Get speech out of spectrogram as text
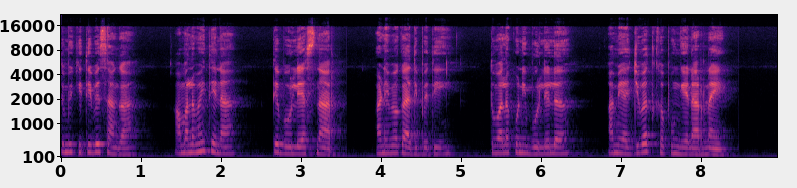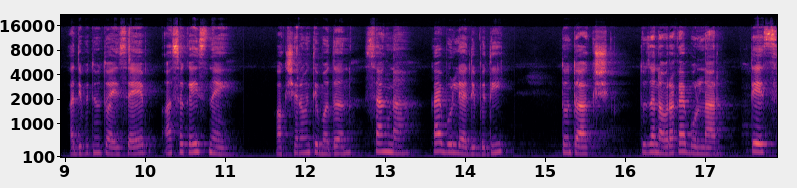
तुम्ही किती वेळ सांगा आम्हाला माहिती आहे ना ते बोलले असणार. आणि बघा अधिपती तुम्हाला कोणी बोललेलं आम्ही अजिबात खपून घेणार नाही. अधिपती म्हणतो आईसाहेब असं काहीच नाही. अक्षर मदन सांग ना काय बोलले अधिपती तो अक्ष तुझा नवरा काय बोलणार? तेच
